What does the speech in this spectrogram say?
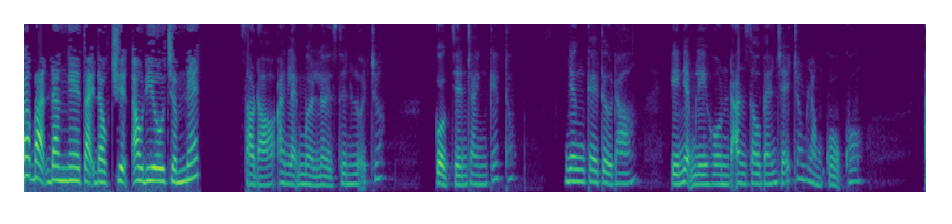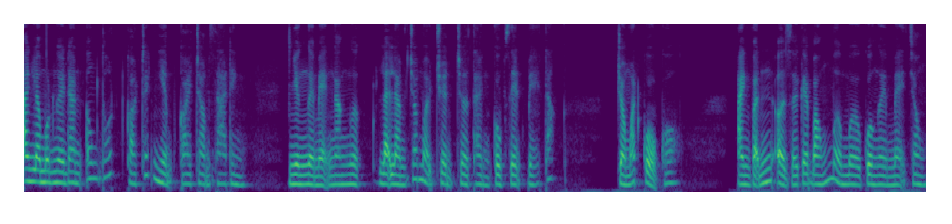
Các bạn đang nghe tại đọc chuyện audio.net Sau đó anh lại mở lời xin lỗi trước. Cuộc chiến tranh kết thúc. Nhưng kể từ đó, ý niệm ly hôn đã ăn sâu bén rễ trong lòng của cô. Anh là một người đàn ông tốt, có trách nhiệm coi trọng gia đình. Nhưng người mẹ ngang ngược lại làm cho mọi chuyện trở thành cục diện bế tắc. Trong mắt của cô, anh vẫn ở dưới cái bóng mờ mờ của người mẹ chồng,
